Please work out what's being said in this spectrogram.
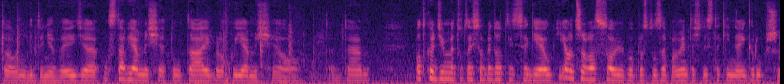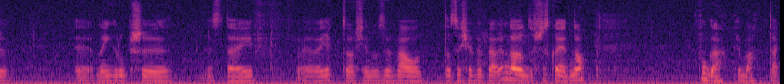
to nigdy nie wyjdzie. Ustawiamy się tutaj, blokujemy się o ten, ten. Podchodzimy tutaj sobie do tej cegiełki. Ją trzeba sobie po prostu zapamiętać. To jest taki najgrubszy, e, najgrubszy z tej, jak to się nazywało, to co się wypełnia. No, wszystko jedno. Fuga chyba, tak.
